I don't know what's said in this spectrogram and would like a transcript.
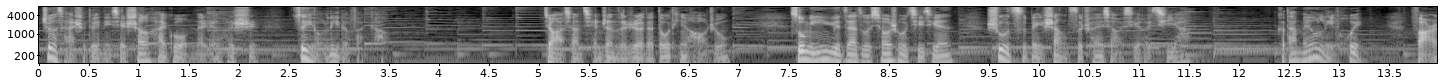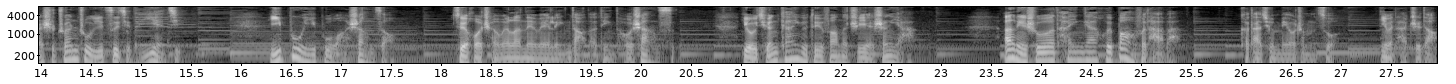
这才是对那些伤害过我们的人和事最有力的反抗。就好像前阵子热的都挺好中，苏明玉在做销售期间，数次被上司穿小鞋和欺压，可她没有理会，反而是专注于自己的业绩，一步一步往上走，最后成为了那位领导的顶头上司，有权干预对方的职业生涯。按理说他应该会报复他吧，可他却没有这么做，因为他知道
